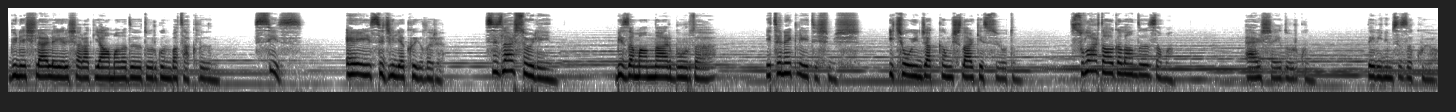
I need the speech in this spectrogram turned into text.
güneşlerle yarışarak yağmaladığı durgun bataklığın, siz, ey Sicilya kıyıları, sizler söyleyin. Bir zamanlar burada, yetenekle yetişmiş, içi oyuncak kamışlar kesiyordum. Sular dalgalandığı zaman, her şey durgun, devinimsiz akıyor.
